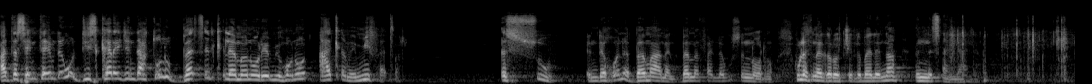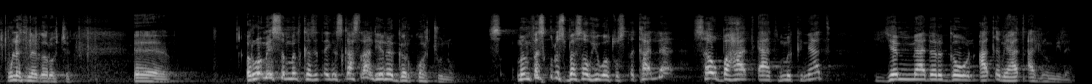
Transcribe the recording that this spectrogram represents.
at same time ደግሞ discourage እንዳትሆኑ በጽድቅ ለመኖር የሚሆነውን አቅም የሚፈጥር እሱ እንደሆነ በማመን በመፈለጉ ስንኖር ነው። ሁለት ነገሮችን ልበልና እንጸልያለን። ሁለት ነገሮችን ሮሜ 8 ከ9 እስከ 11 የነገርኳችሁ ነው። መንፈስ ቅዱስ በሰው ህይወት ውስጥ ካለ ሰው በኃጢአት ምክንያት የሚያደርገውን አቅም ያጣል ነው የሚለን።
